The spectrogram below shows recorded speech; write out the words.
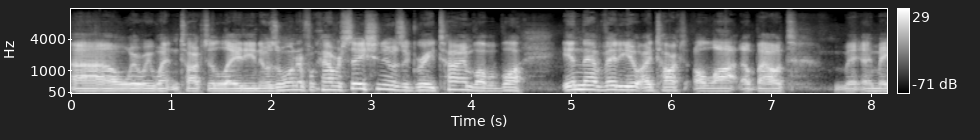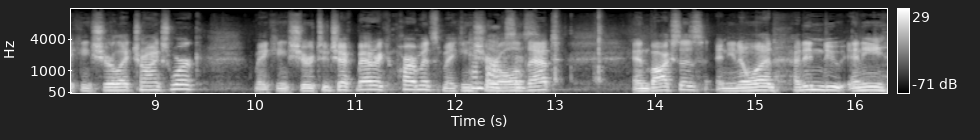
uh, where we went and talked to the lady, and it was a wonderful conversation. It was a great time, blah, blah, blah. In that video, I talked a lot about ma- making sure electronics work, making sure to check battery compartments, making And sure all of that, and boxes. And you know what? I didn't do any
